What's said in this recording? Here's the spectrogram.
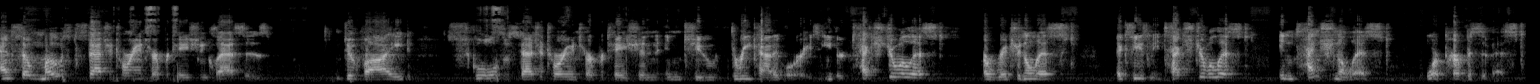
And so most statutory interpretation classes divide schools of statutory interpretation into three categories either textualist, originalist, excuse me, textualist, intentionalist, or purposivist.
